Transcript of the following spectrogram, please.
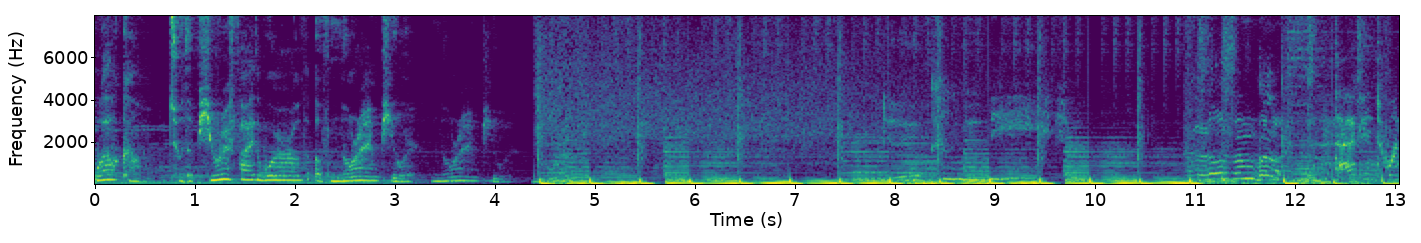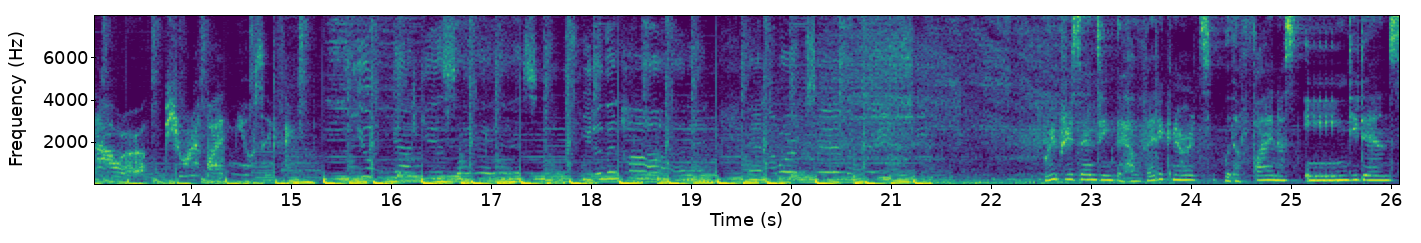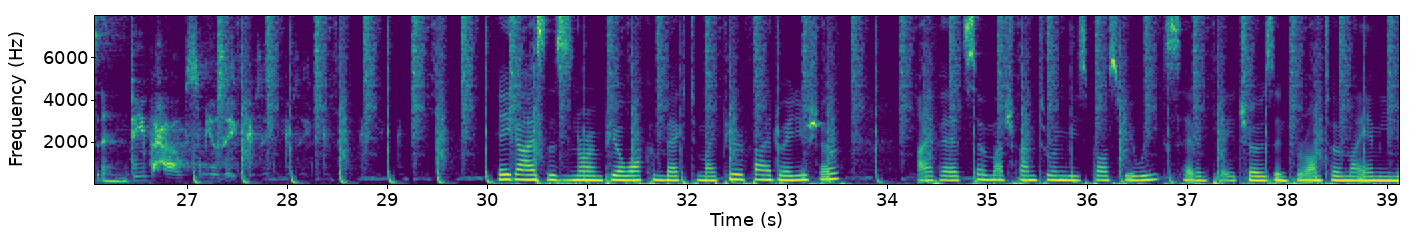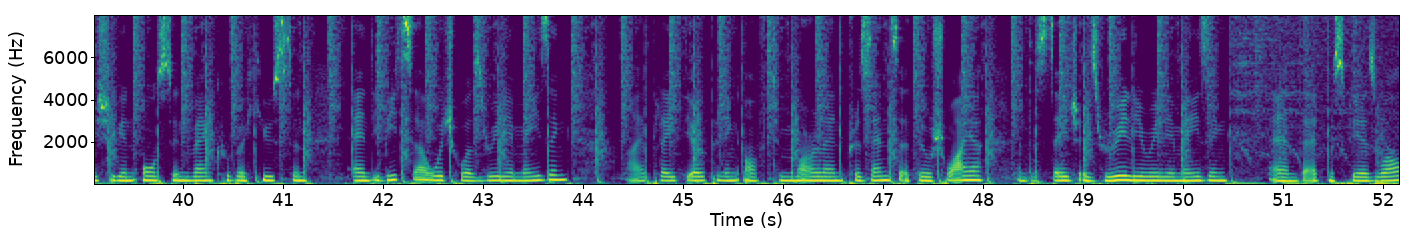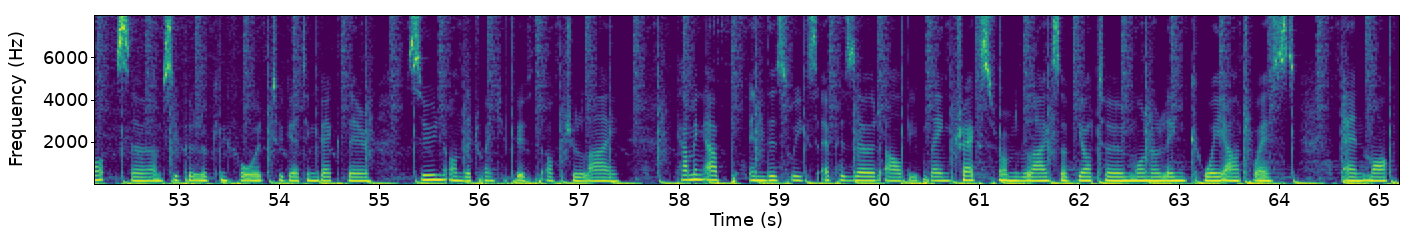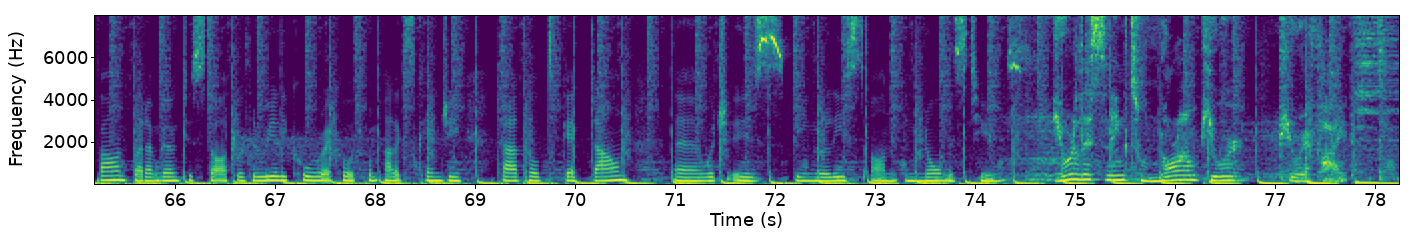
Welcome to the purified world of Nora En Pure. Nora En Pure. Dive into an hour of purified music. You got kisses sweeter than honey, and our Representing the Helvetic nerds with the finest indie dance and deep house Hey guys, this is Nora En Pure. Welcome back to my Purified radio show. I've had so much fun touring these past few weeks, having played shows in Toronto, Miami, Michigan, Austin, Vancouver, Houston, and Ibiza, which was really amazing. I played the opening of Tomorrowland Presents at the Ushuaia, and the stage is really, really amazing, and the atmosphere as well. So I'm super looking forward to getting back there soon on the 25th of July. Coming up in this week's episode, I'll be playing tracks from the likes of Yotto, Monolink, Way Out West, and Mark Found, but I'm going to start with a really cool record from Alex Kenji titled Get Down, uh, which is being released on Enormous Tunes. You're listening to Nora En Pure Purified.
